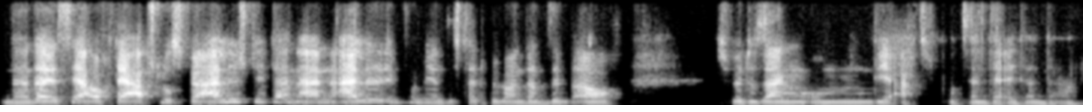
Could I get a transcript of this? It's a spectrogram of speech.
Ne, da ist ja auch der Abschluss für alle steht dann an, alle informieren sich darüber und dann sind auch, ich würde sagen, um die 80 Prozent der Eltern da.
